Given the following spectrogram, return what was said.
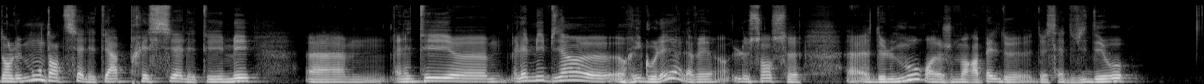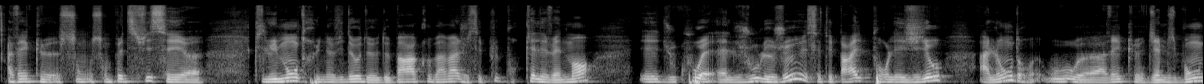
dans le monde entier, elle était appréciée, elle était aimée. Euh, euh, elle aimait bien euh, rigoler. Elle avait le sens de l'humour. Je me rappelle de, cette vidéo avec son, petit-fils et qui lui montre une vidéo de, Barack Obama. Je sais plus pour quel événement. Et du coup, elle, joue le jeu. Et c'était pareil pour les JO à Londres, où avec James Bond,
